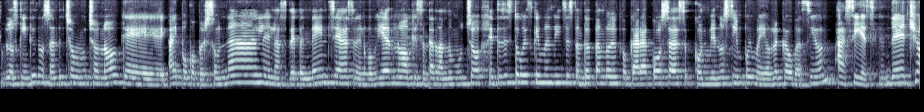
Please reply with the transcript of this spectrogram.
los clientes nos han dicho mucho, ¿no? Que hay poco personal en las dependencias, en el gobierno, que está tardando mucho. Entonces, ¿tú ves que más bien se están tratando de enfocar a cosas con menos tiempo y mayor recaudación? Así es. De hecho,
